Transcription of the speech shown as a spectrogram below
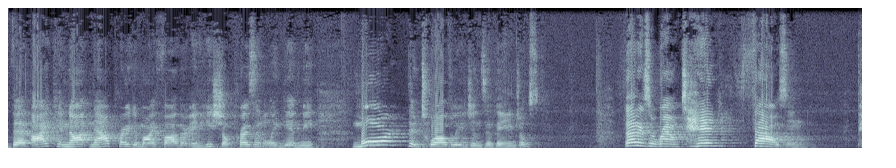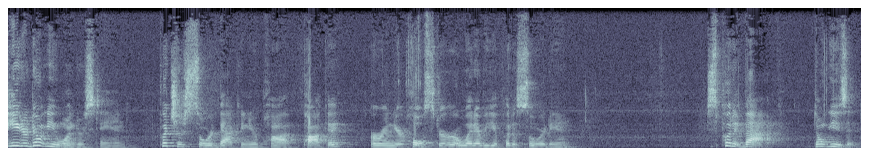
that I cannot now pray to my Father, and he shall presently give me more than 12 legions of angels? That is around 10,000. Peter, don't you understand? Put your sword back in your po pocket or in your holster or whatever you put a sword in. Just put it back. Don't use it.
